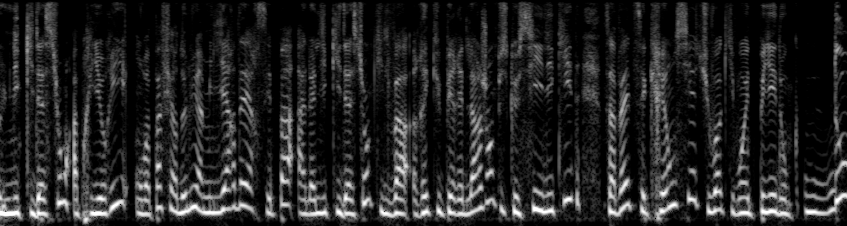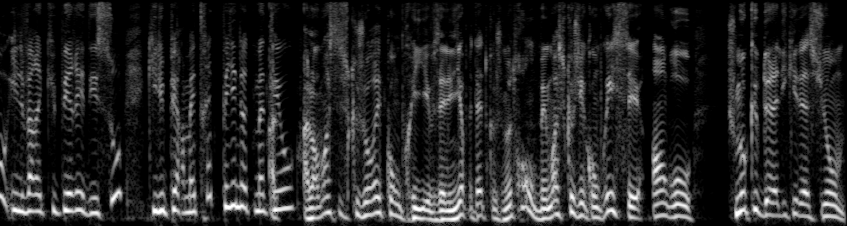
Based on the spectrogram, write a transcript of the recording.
une liquidation, a priori, on va pas faire de lui un milliardaire. C'est pas à la liquidation qu'il va récupérer de l'argent, puisque s'il liquide, ça va être ses créanciers, tu vois, qui vont être payés. Donc, d'où il va récupérer des sous qui lui permettraient de payer notre Mathéo? Alors moi, c'est ce que j'aurais compris. Et vous allez me dire peut-être que je me trompe, mais moi, ce que j'ai compris, c'est en gros, je m'occupe de la liquidation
